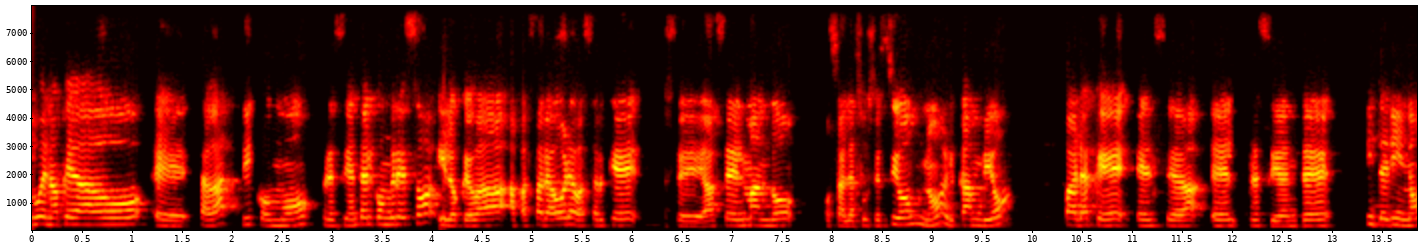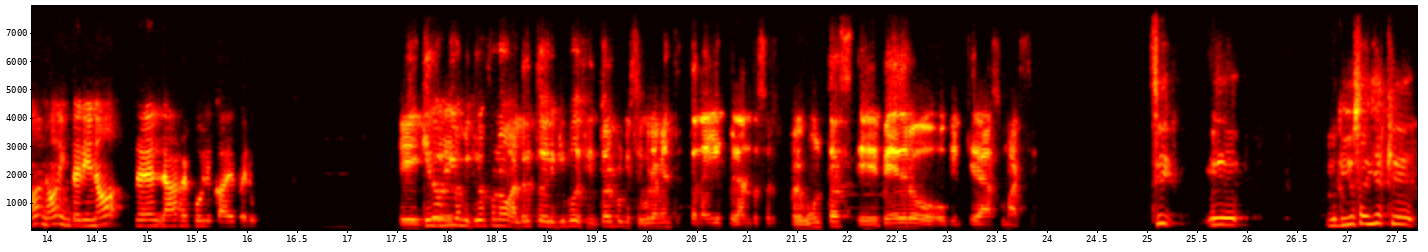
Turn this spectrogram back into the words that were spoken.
bueno, ha quedado eh, Sagasti como presidente del Congreso y lo que va a pasar ahora va a ser que se hace el mando, o sea, la sucesión, ¿no? El cambio para que él sea el presidente interino, ¿no? Interino de la República de Perú. Eh, quiero abrir los micrófonos al resto del equipo de Fintual porque seguramente están ahí esperando hacer preguntas. Eh, Pedro o quien quiera sumarse. Sí, eh, lo que yo sabía es que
